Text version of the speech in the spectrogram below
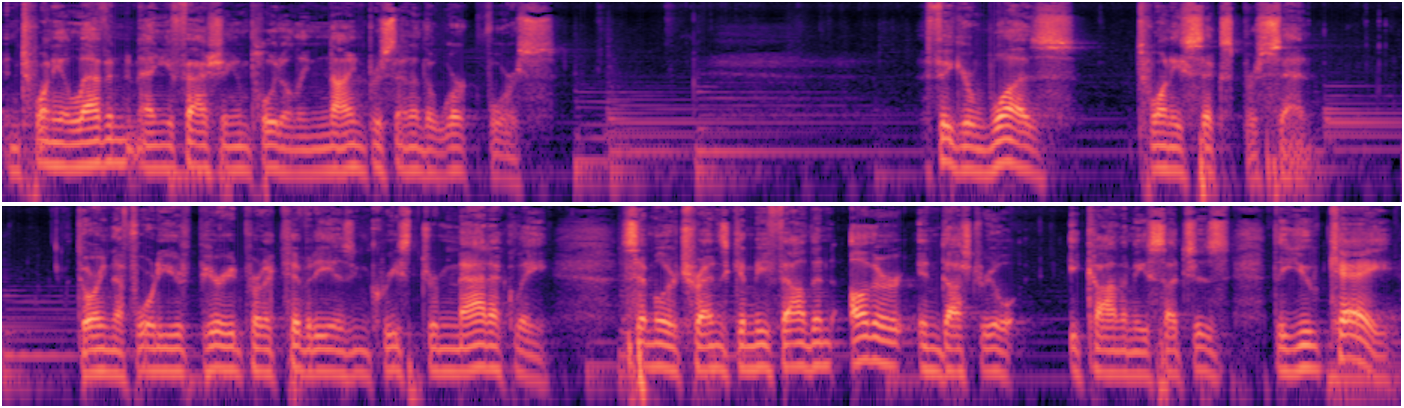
In 2011, manufacturing employed only 9% of the workforce. Figure was 26%. During that 40 year period, productivity has increased dramatically. Similar trends can be found in other industrial economies, such as the UK.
